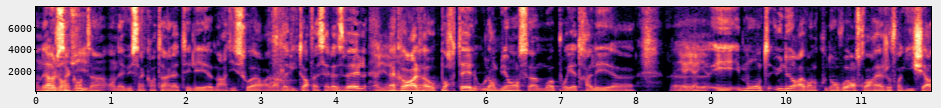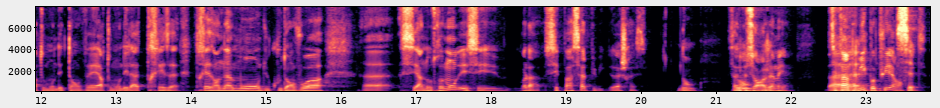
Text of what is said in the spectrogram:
on là a vu Saint-Quentin, on a vu Saint-Quentin à la télé euh, mardi soir lors de la victoire face à Lasvel. La chorale va au Portel où l'ambiance, moi pour y être allé, euh, et, et monte une heure avant le coup d'envoi. On se croirait à Geoffroy Guichard, tout le monde est en vert, tout le monde est là très, très en amont du coup d'envoi. Euh, c'est un autre monde et c'est voilà, c'est pas ça le public de HRS. non. Ça Non. ne le sera jamais. Bah, c'est pas un public populaire en fait.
